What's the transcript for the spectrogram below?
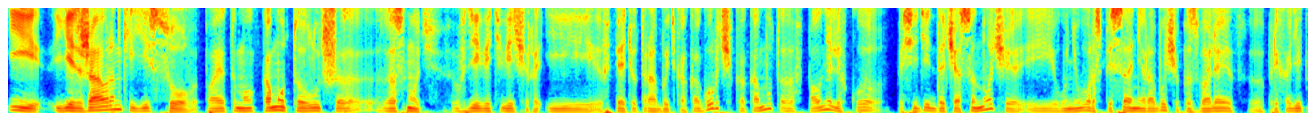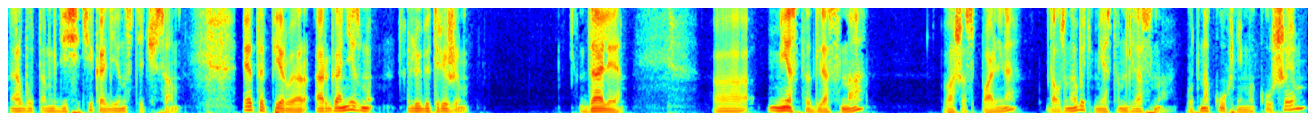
И есть жаворонки, есть совы, поэтому кому-то лучше заснуть в 9 вечера и в 5 утра быть как огурчик, а кому-то вполне легко посидеть до часа ночи, и у него расписание рабочее позволяет э, приходить на работу там, к 10, к 11 часам. Это первый Организм любит режим. Далее. Э, место для сна, ваша спальня, должна быть местом для сна. Вот на кухне мы кушаем,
